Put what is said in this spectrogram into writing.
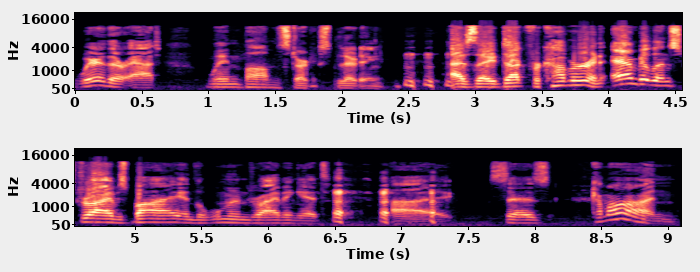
where they're at when bombs start exploding. As they duck for cover, an ambulance drives by, and the woman driving it uh, says, Come on!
